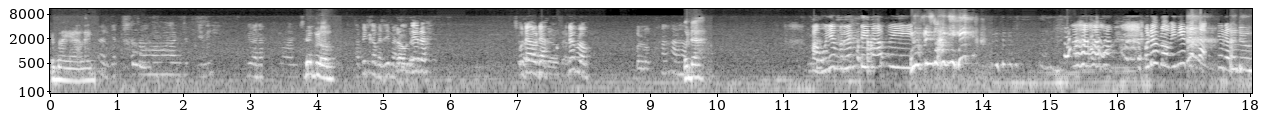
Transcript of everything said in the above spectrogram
Coba ya, kita lihat Atau mau lanjut gini? gimana? Mau lanjut. Udah belum? Tapi di kamera dia mati. Udah, Udah, udah. Udah, udah. Udah, udah. Udah belum? Belum. Udah. Kamunya berhenti tapi. Nge-freeze lagi. udah belum? Ini udah nggak? Ini udah? Aduh.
